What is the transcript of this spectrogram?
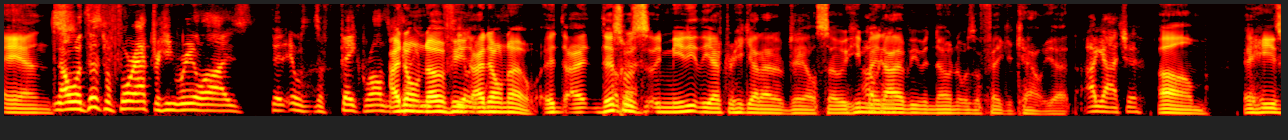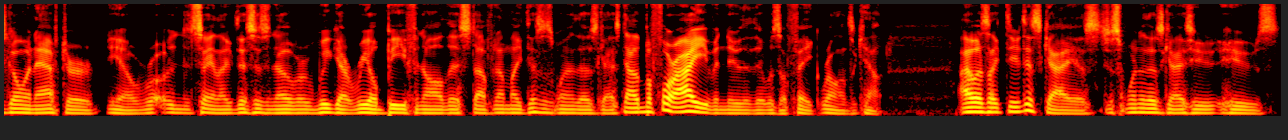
and Now was this before or after he realized that it was a fake Rollins? I don't know if he. I don't know. It, I, this Okay. was immediately after he got out of jail, so he may Okay. not have even known it was a fake account yet. I got you. Um, and he's going after you know and saying like this isn't over. We got real beef and all this stuff, and I'm like, this is one of those guys. Now, before I even knew that it was a fake Rollins account, I was like, dude, this guy is just one of those guys who who's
